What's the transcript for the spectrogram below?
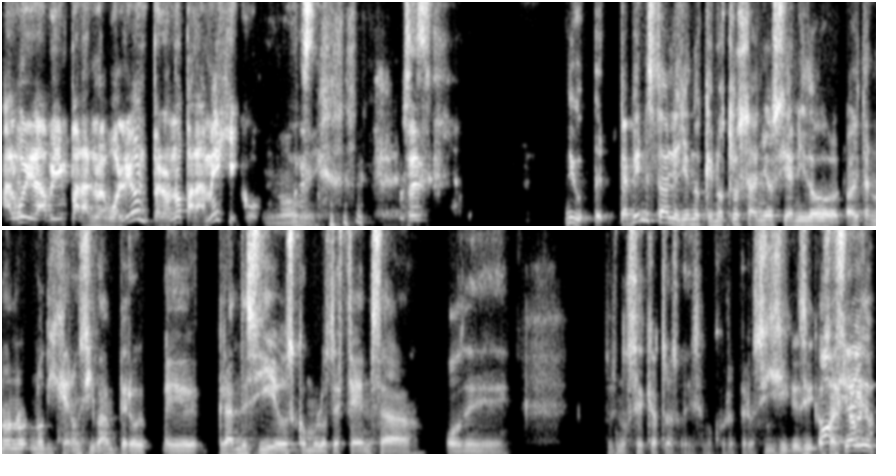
algo irá bien para Nuevo León, pero no para México. No, Entonces, Digo, eh, también estaba leyendo que en otros años sí han ido, ahorita no, no, dijeron si van, pero eh, grandes CEOs como los de FEMSA o de, pues no sé qué otros, güey, se me ocurre, pero sí, sí, sí. O sea, sí ha ido.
